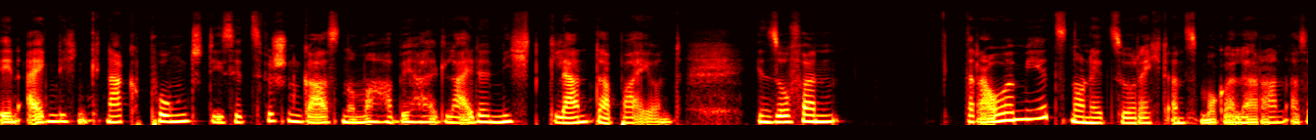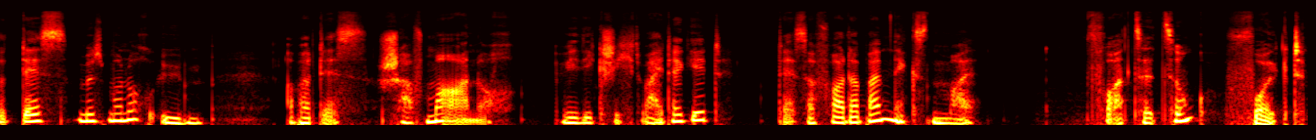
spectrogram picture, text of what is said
den eigentlichen Knackpunkt, diese Zwischengasnummer, habe ich halt leider nicht gelernt dabei. Und insofern traue mir jetzt noch nicht so recht ans Moggerler ran. Also das müssen wir noch üben. Aber das schaffen wir auch noch. Wie die Geschichte weitergeht, das ihr beim nächsten Mal. Fortsetzung folgt.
